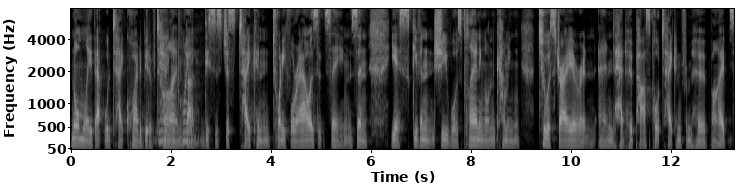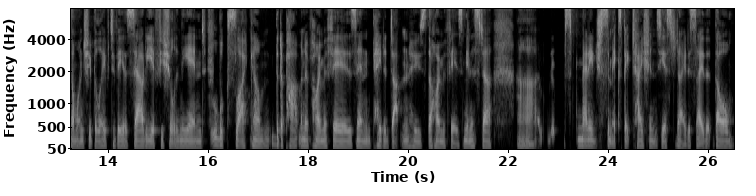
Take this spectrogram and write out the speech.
normally that would take quite a bit of time, yeah, but this has just taken 24 hours, it seems. And yes, given she was planning on coming to Australia and, and had her passport taken from her by someone she believed to be a Saudi official in the end, looks like um, the Department of Home Affairs and Peter Dutton, who's the Home Affairs Minister, uh, manage some expectations yesterday to say that they'll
